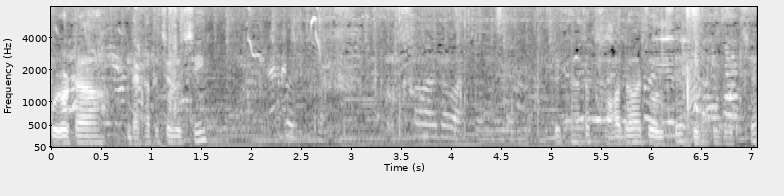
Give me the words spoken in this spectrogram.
পুরোটা দেখাতে চলেছি। এখানে তো খাওয়া দাওয়া চলছে পিকনিক হচ্ছে।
